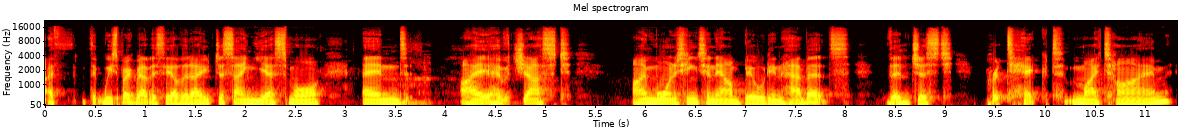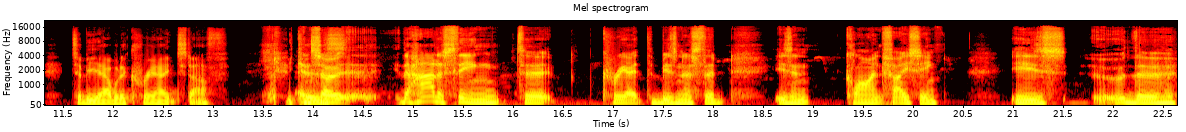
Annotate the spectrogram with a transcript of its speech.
I th- we spoke about this the other day just saying yes more and i have just i'm wanting to now build in habits that mm. just protect my time to be able to create stuff and so the hardest thing to create the business that isn't client facing is the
